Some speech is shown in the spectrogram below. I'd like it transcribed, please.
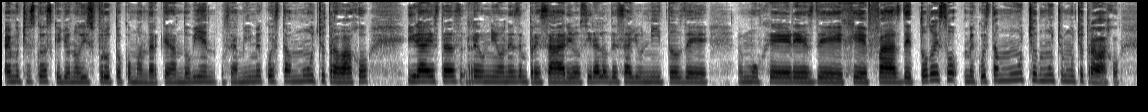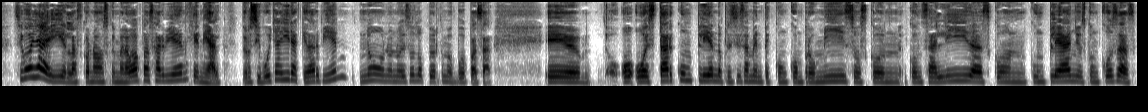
hay muchas cosas que yo no disfruto como andar quedando bien. O sea, a mí me cuesta mucho trabajo ir a estas reuniones de empresarios, ir a los desayunitos de mujeres, de jefas, de todo eso. Me cuesta mucho, mucho, mucho trabajo. Si voy a ir, las conozco y me la voy a pasar bien, genial. Pero si voy a ir a quedar bien, no, no, no, eso es lo peor que me puede pasar. Eh, o, estar cumpliendo precisamente con compromisos, con, con salidas, con cumpleaños, con cosas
